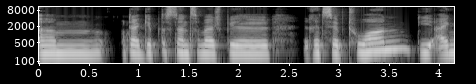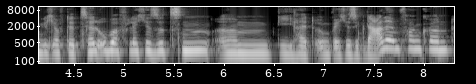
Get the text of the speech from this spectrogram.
Ähm, da gibt es dann zum Beispiel Rezeptoren, die eigentlich auf der Zelloberfläche sitzen, ähm, die halt irgendwelche Signale empfangen können.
